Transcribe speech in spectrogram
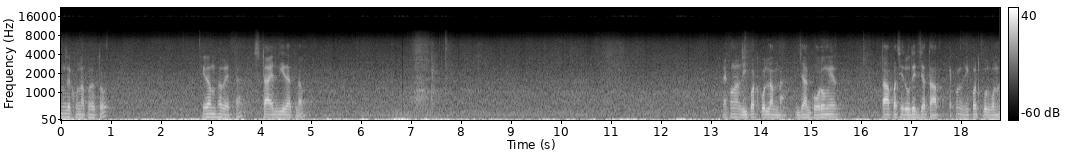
দেখুন আপাতত। এরমভাবে একটা স্টাইল দিয়ে রাখলাম। এখন আর রিপোর্ট করলাম না। যা গরমের তাপ আছে, রোদের যা তাপ, এখন রিপোর্ট করব না।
